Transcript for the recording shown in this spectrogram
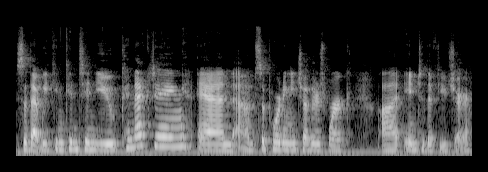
so that we can continue connecting and um, supporting each other's work uh, into the future.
